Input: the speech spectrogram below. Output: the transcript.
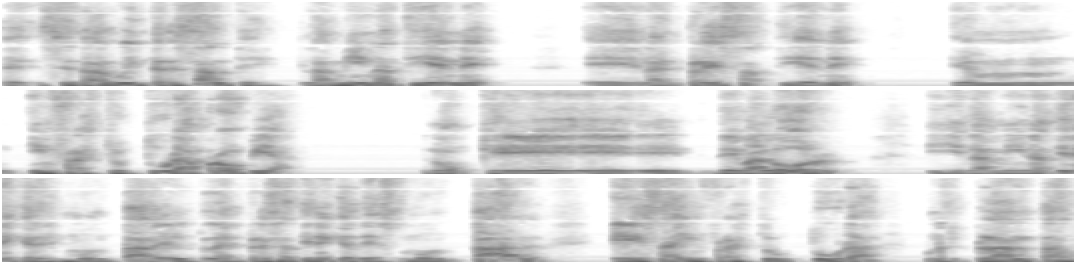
eh, se da algo interesante. La mina tiene, eh, la empresa tiene em, infraestructura propia, ¿no? Que eh, de valor y la mina tiene que desmontar, la empresa tiene que desmontar esa infraestructura, unas plantas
